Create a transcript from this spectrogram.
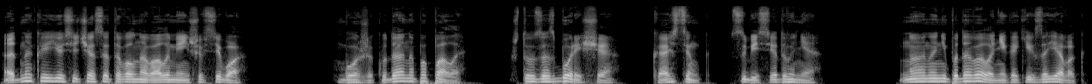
Однако ее сейчас это волновало меньше всего. Боже, куда она попала? Что за сборище? Кастинг? Собеседование? Но она не подавала никаких заявок.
